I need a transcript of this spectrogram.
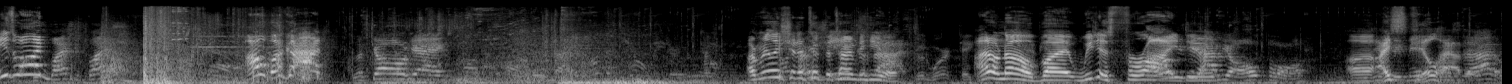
Help. He's one. Flash, flash. Oh my god. Let's go, gang. I really should have took the time to heal. That? I don't know, but we just How fried, did you dude. have your ult for? Uh, Did I still have it. That.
